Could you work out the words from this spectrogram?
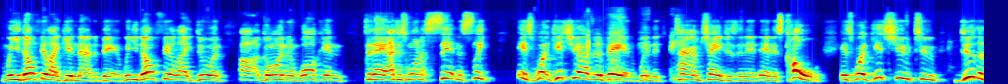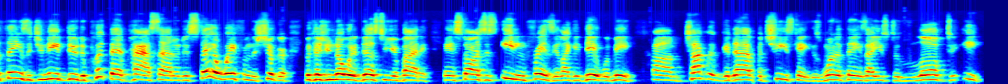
when you don't feel like getting out of bed, when you don't feel like doing uh, going and walking today, I just want to sit and sleep. It's what gets you out of the bed when the time changes and, and it's cold. It's what gets you to do the things that you need to do to put that pie aside or to stay away from the sugar because you know what it does to your body. And starts this eating frenzy like it did with me. Um, chocolate Godiva cheesecake is one of the things I used to love to eat.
